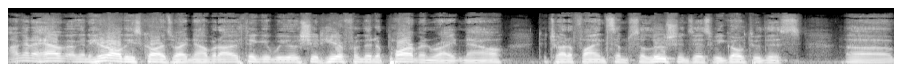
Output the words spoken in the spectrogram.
I'm gonna have I'm gonna hear all these cards right now, but I think we should hear from the department right now to try to find some solutions as we go through this uh,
